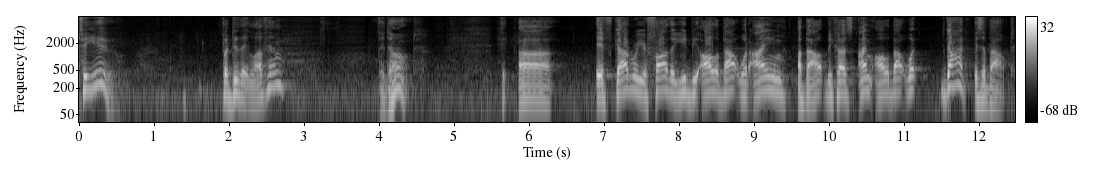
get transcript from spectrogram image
to you. But do they love him? They don't. Uh, if God were your father, you'd be all about what I'm about because I'm all about what God is about.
